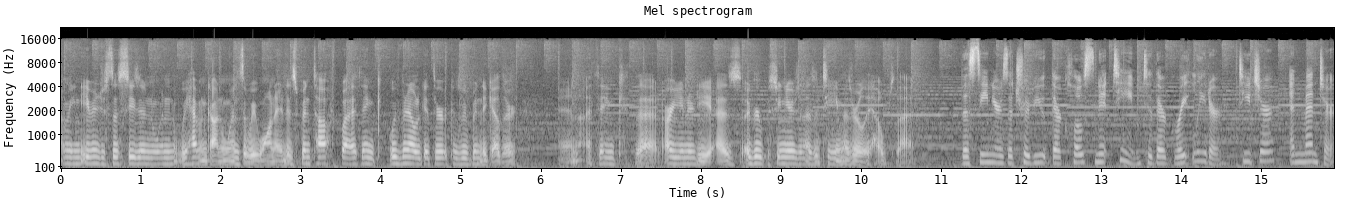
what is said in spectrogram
I mean, even just this season when we haven't gotten wins that we wanted, it's been tough, but I think we've been able to get through it because we've been together. And I think that our unity as a group of seniors and as a team has really helped that. The seniors attribute their close knit team to their great leader, teacher, and mentor,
